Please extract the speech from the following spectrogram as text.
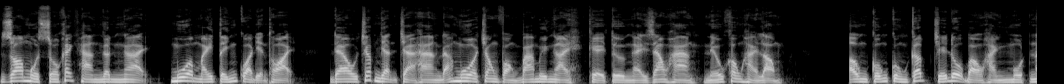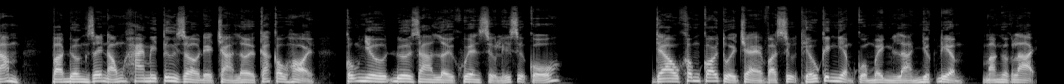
Do một số khách hàng ngần ngại mua máy tính qua điện thoại, Dell chấp nhận trả hàng đã mua trong vòng 30 ngày kể từ ngày giao hàng nếu không hài lòng. Ông cũng cung cấp chế độ bảo hành một năm và đường dây nóng 24 giờ để trả lời các câu hỏi, cũng như đưa ra lời khuyên xử lý sự cố. Dell không coi tuổi trẻ và sự thiếu kinh nghiệm của mình là nhược điểm, mà ngược lại,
